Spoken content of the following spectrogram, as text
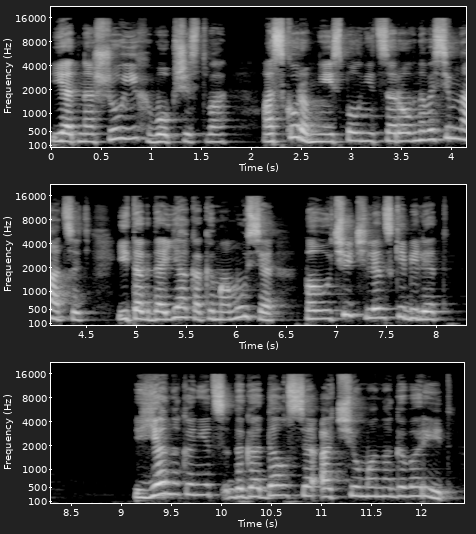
и отношу их в общество. А скоро мне исполнится ровно 18, и тогда я, как и мамуся, получу членский билет. Я, наконец, догадался, о чем она говорит –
